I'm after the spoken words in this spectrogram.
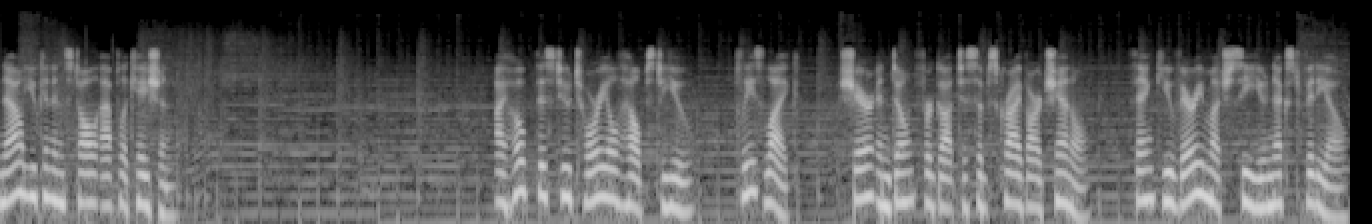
Now you can install application. I hope this tutorial helps to you, please like, share and don't forget to subscribe our channel, thank you very much see you next video.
